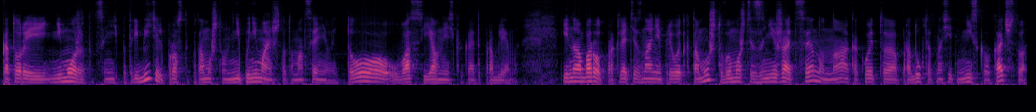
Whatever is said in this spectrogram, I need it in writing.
который не может оценить потребитель просто потому, что он не понимает, что там оценивать, то у вас явно есть какая-то проблема. И наоборот, проклятие знания приводит к тому, что вы можете занижать цену на какой-то продукт относительно низкого качества,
